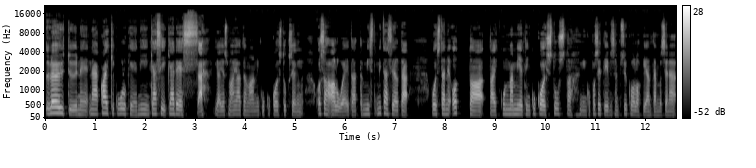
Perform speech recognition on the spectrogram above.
löytyy, ne, nämä kaikki kulkee niin käsi kädessä, ja jos me ajatellaan niin kukoistuksen osa-alueita, että mistä, mitä sieltä voisi tänne ottaa, tai kun mä mietin kukoistusta niin positiivisen psykologian tämmöisenä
